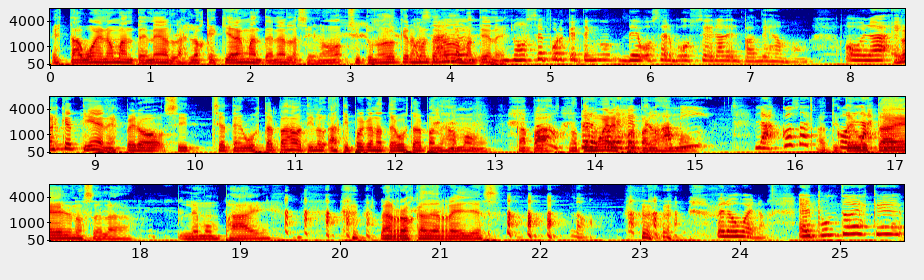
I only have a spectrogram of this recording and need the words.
está bueno mantenerlas. Los que quieran mantenerlas. Si no, si tú no lo quieres o sea, mantener, lo mantienes. No sé por qué tengo, debo ser vocera del pan de jamón. Hola. es que tienes, pero si, si te gusta el pan a ti, no- a ti porque no te gusta el pan de jamón. Capaz. No, No, te mueres por por, ejemplo, pan de a jamón. mí las cosas A ti con te las gusta que... es, no sé, la lemon pie, la rosca de reyes. No. Pero bueno, el punto es que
